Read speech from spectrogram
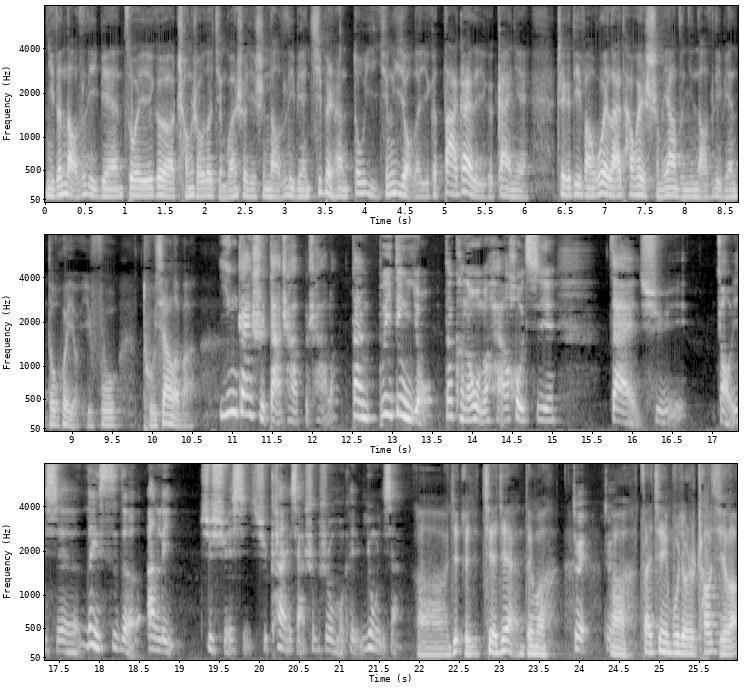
你的脑子里边作为一个成熟的景观设计师，脑子里边基本上都已经有了一个大概的一个概念，这个地方未来它会什么样子，你脑子里边都会有一幅图像了吧？应该是大差不差了，但不一定有，但可能我们还要后期再去找一些类似的案例去学习，去看一下是不是我们可以用一下。啊、借借鉴对吗？对对，啊，再进一步就是抄袭了，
